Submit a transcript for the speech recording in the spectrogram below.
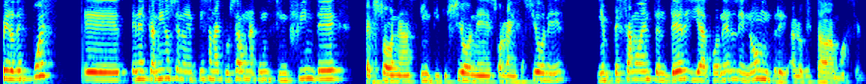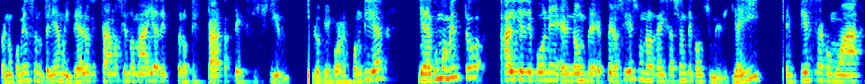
pero después eh, en el camino se nos empiezan a cruzar un sinfín de personas, instituciones, organizaciones, y empezamos a entender y a ponerle nombre a lo que estábamos haciendo. En un comienzo no teníamos idea de lo que estábamos haciendo más allá de protestar, de exigir lo que correspondía, y en algún momento alguien le pone el nombre, pero sí es una organización de consumidores. Y ahí empieza como a,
